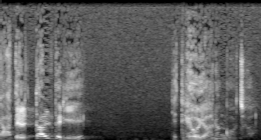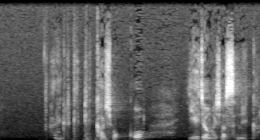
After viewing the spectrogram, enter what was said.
아들, 딸들이 되어야 하는 거죠. 하나님 그렇게 택하셨고 예정하셨으니까.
